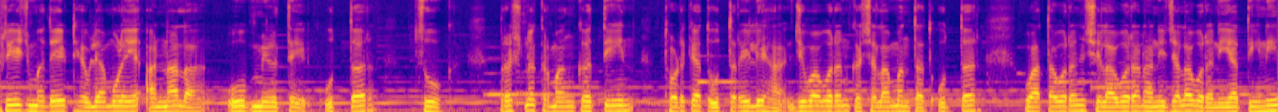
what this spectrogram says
फ्रीजमध्ये ठेवल्यामुळे अन्नाला ऊब मिळते. उत्तर चूक. प्रश्न क्रमांक तीन थोडक्यात उत्तरे लिहा. जीवावरण कशाला म्हणतात? उत्तर वातावरण शिलावरण आणि जलावरण या तिन्ही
